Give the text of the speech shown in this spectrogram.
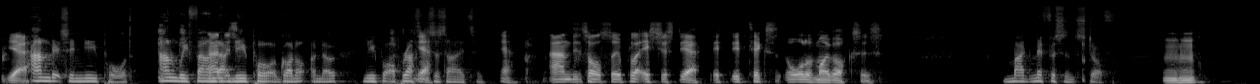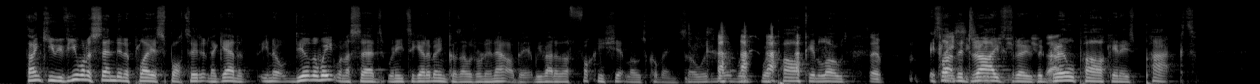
Yeah, and it's in Newport, and we found And out it's- Newport have gone up, no, Newport Operatic Yeah. Society. yeah, and it's also play. It's just yeah, it, it ticks all of my boxes. Magnificent stuff. hmm Thank you. If you want to send in a player spotted, and again, you know, the other week when I said we need to get them in because I was running out a bit, we've had a fucking shitloads come in. So we're, we're, we're parking loads. So It's like the drive through, the that. grill parking is packed.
